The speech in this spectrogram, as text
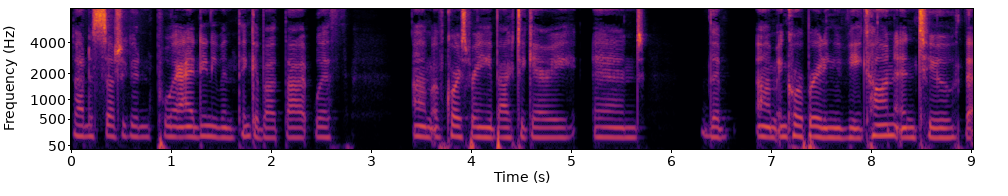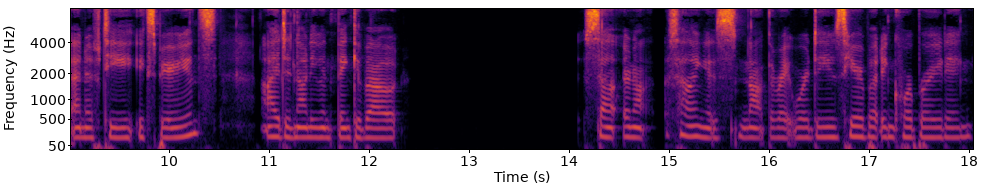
That is such a good point. I didn't even think about that with um of course bringing it back to Gary and the um, incorporating VeeCon into the NFT experience. I did not even think about sell or not selling is not the right word to use here, but incorporating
